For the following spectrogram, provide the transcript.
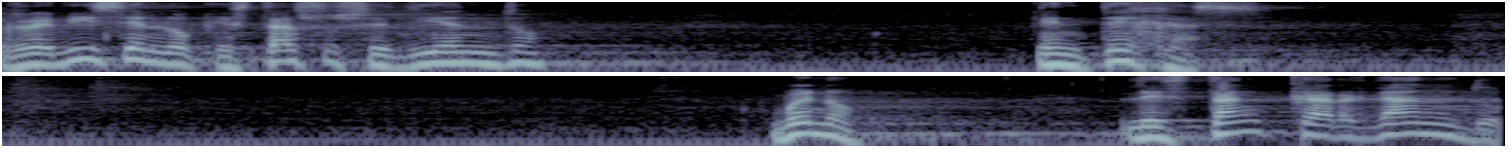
revisen lo que está sucediendo en Texas. Bueno, le están cargando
